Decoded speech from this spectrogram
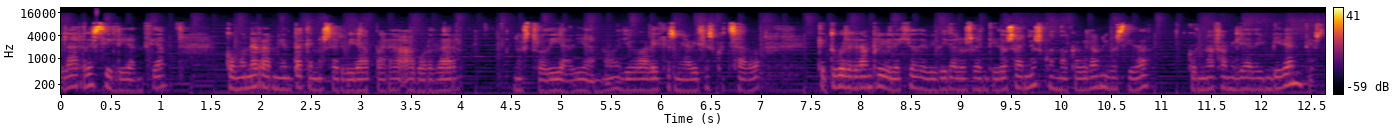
la resiliencia como una herramienta que nos servirá para abordar nuestro día a día, ¿no? Yo a veces me habéis escuchado que tuve el gran privilegio de vivir a los 22 años cuando acabé la universidad con una familia de invidentes,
